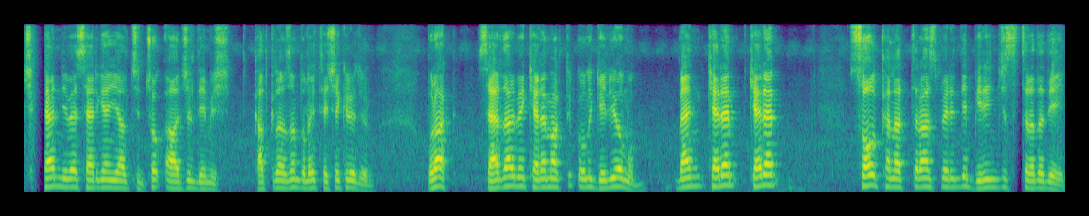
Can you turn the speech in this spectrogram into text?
Çerni ve Sergen Yalçın çok acil demiş. Katkılarınızdan dolayı teşekkür ediyorum. Burak, Serdar Bey Kerem Aktürkoğlu geliyor mu? Ben Kerem Kerem sol kanat transferinde birinci sırada değil.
